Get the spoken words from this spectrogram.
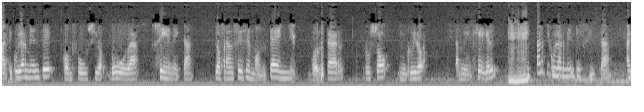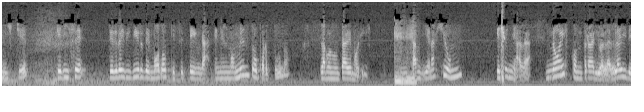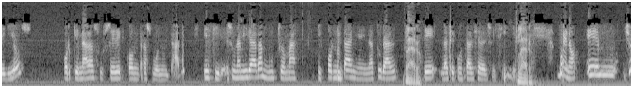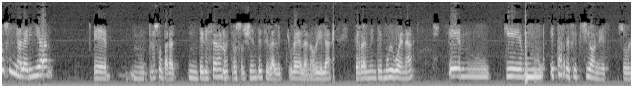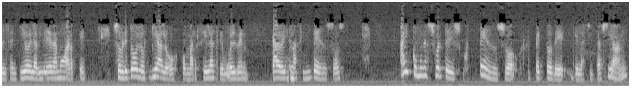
particularmente Confucio, Buda, Séneca, los franceses Montaigne, Voltaire, Rousseau, incluido también Hegel, y particularmente cita a Nietzsche, que dice se debe vivir de modo que se tenga en el momento oportuno la voluntad de morir. Y también a Hume, que señala, no es contrario a la ley de Dios porque nada sucede contra su voluntad. Es decir, es una mirada mucho más espontánea y natural de la circunstancia del suicidio. Claro. Bueno, em, yo señalaría, eh, incluso para interesar a nuestros oyentes en la lectura de la novela, que realmente es muy buena, em, que em, estas reflexiones sobre el sentido de la vida y de la muerte, sobre todo los diálogos con Marcela se vuelven cada vez más intensos, hay como una suerte de suspenso respecto de, la situación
